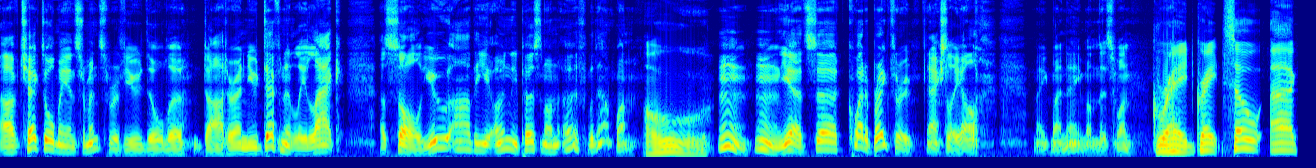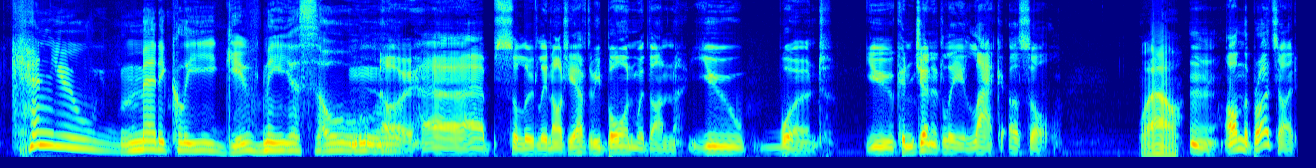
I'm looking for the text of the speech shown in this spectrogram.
I've checked all my instruments, reviewed all the data, and you definitely lack a soul. You are the only person on Earth without one. Oh, Hmm, yeah, it's uh, quite a breakthrough. Actually, I'll make my name on this one. great, great. So, uh, can you medically give me a soul? No, uh, absolutely not. You have to be born with one. You weren't. You congenitally lack a soul. Wow. Hmm. On the bright side,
